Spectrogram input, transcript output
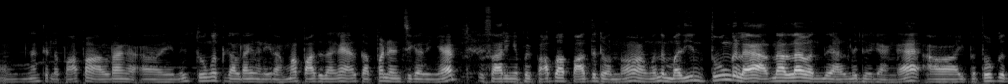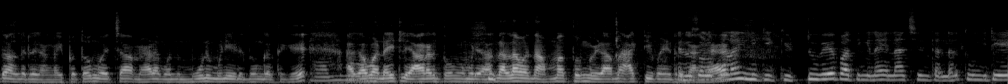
என்னன்னு தெரியல. பாப்பா அழுறாங்க. இது தூங்கத்துக்கு அழுறாங்கன்னு நினைக்கிறேன். அம்மா பார்த்துதாங்க யாரும் தப்பா நினச்சிக்காதீங்க. சாரிங்க போய் பாப்பா பார்த்துட்டு வந்தோம். அவங்க வந்து மதியம் தூங்கலை. அதனால தான் வந்து அழுதுட்டு இருக்காங்க. இப்போ தூக்கத்தை அழுதுட்டு இருக்காங்க. இப்போ தூங்க வச்சா மேடம் வந்து மூணு மணி எடுத்து தூங்குறதுக்கு. அதுக்கப்புறம் நைட்டில் யாராலும் தூங்க முடியாது. அதனால தான் வந்து அம்மா தூங்க விடாம ஆக்டிவ் பண்ணிட்டு என்ன இருக்காங்க. இன்னைக்கு கிட்டுவே பாத்தீங்கன்னா என்னாச்சுன்னு தெரியல. தூங்கிட்டே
